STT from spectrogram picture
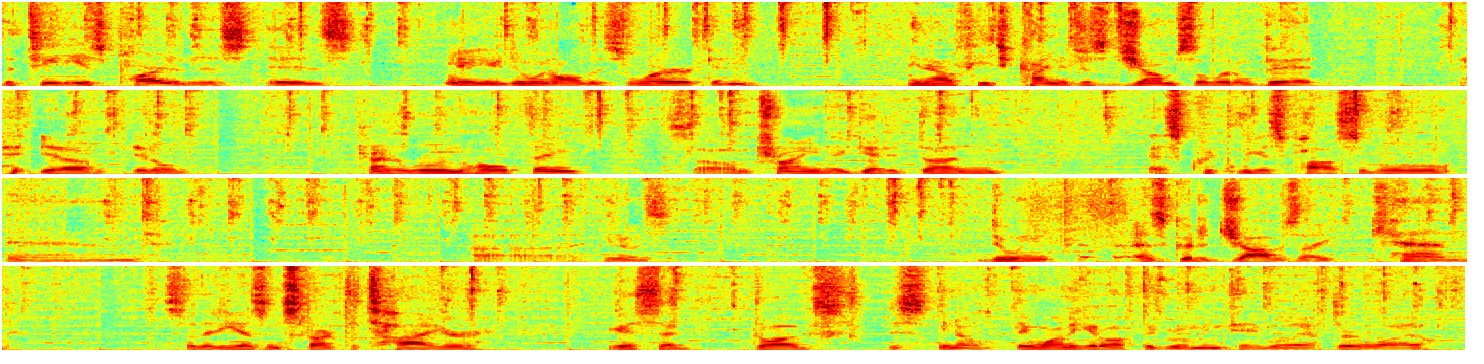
the tedious part of this is, you know, you're doing all this work and, you know, if he kind of just jumps a little bit, you know, it'll kind of ruin the whole thing. So I'm trying to get it done as quickly as possible and, uh, you know, doing as good a job as I can so that he doesn't start to tire. Like I said, dogs, just you know, they want to get off the grooming table after a while.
